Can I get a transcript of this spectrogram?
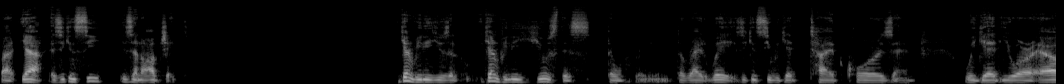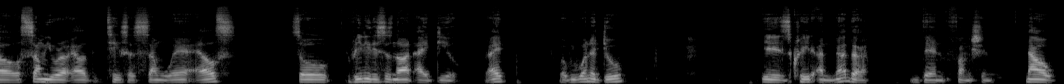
But yeah, as you can see, it's an object. You can really use it you can really use this the the right way. As you can see we get type cors and we get url some url that takes us somewhere else. So really this is not ideal right? What we want to do is create another then function. Now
